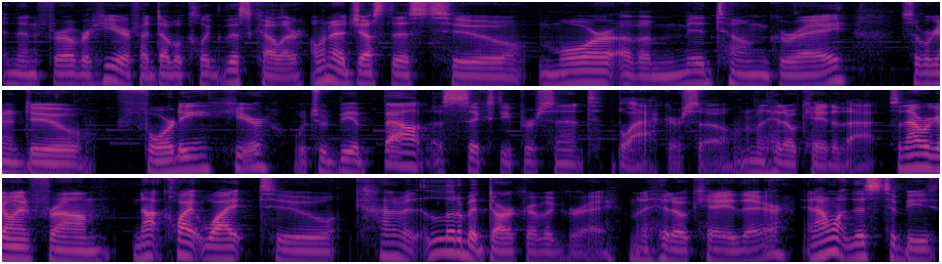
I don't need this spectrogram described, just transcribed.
And then for over here, if I double click this color, I wanna adjust this to more of a mid-tone gray. So we're gonna do 40 here, which would be about a 60% black or so. And I'm gonna hit okay to that. So now we're going from not quite white to kind of a little bit darker of a gray. I'm gonna hit okay there. And I want this to be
